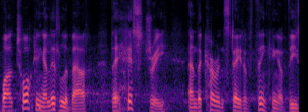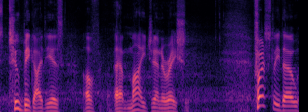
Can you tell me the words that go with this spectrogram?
while talking a little about the history and the current state of thinking of these two big ideas of uh, my generation. Firstly, though,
